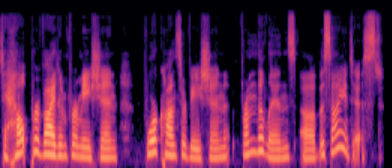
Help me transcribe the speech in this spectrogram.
to help provide information for conservation from the lens of a scientist.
